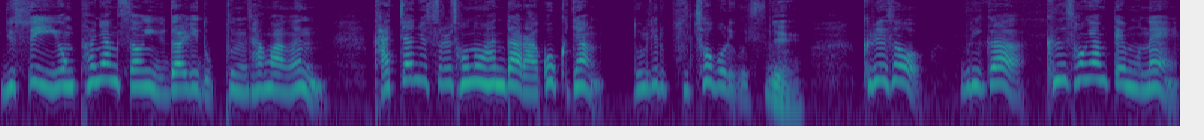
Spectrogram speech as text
뉴스 이용 편향성이 유달리 높은 상황은 가짜 뉴스를 선호한다라고 그냥 논리를 붙여버리고 있어요. 예. 그래서 우리가 그 성향 때문에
